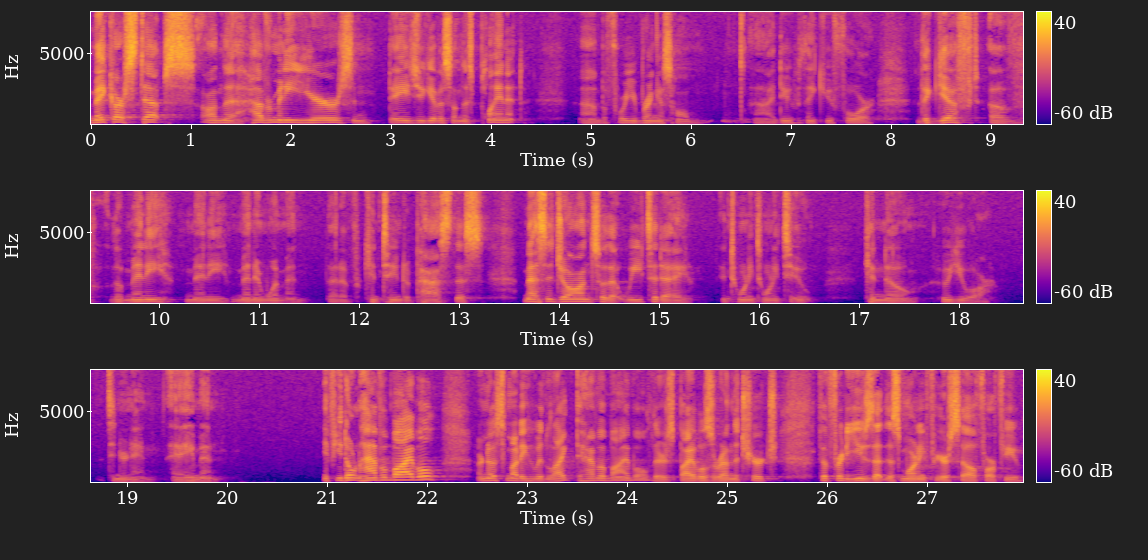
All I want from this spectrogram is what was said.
make our steps on the however many years and days you give us on this planet uh, before you bring us home. I do thank you for the gift of the many, many men and women that have continued to pass this message on so that we today in 2022 can know who you are. It's in your name. Amen. If you don't have a Bible or know somebody who would like to have a Bible, there's Bibles around the church. Feel free to use that this morning for yourself, or if you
